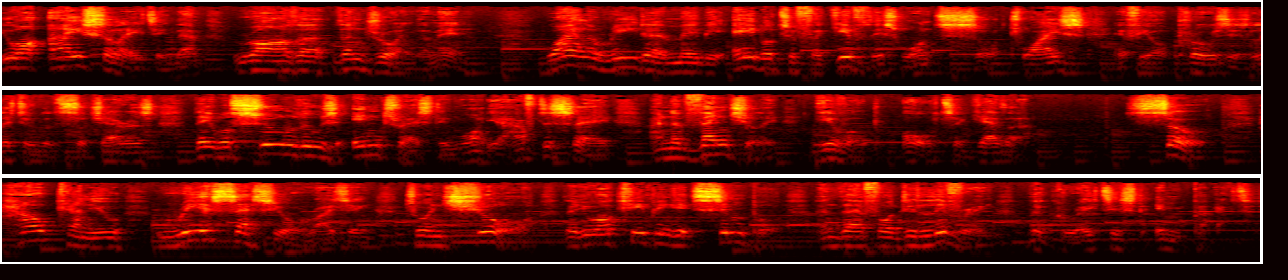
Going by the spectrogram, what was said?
you are isolating them rather than drawing them in. While a reader may be able to forgive this once or twice if your prose is littered with such errors, they will soon lose interest in what you have to say and eventually give up altogether. So, how can you reassess your writing to ensure that you are keeping it simple and therefore delivering the greatest impact?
